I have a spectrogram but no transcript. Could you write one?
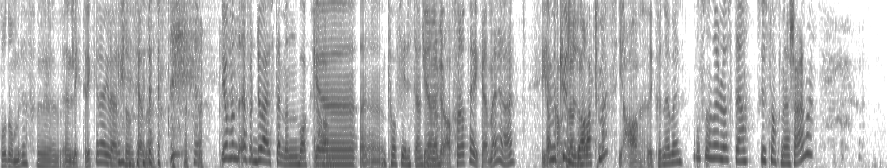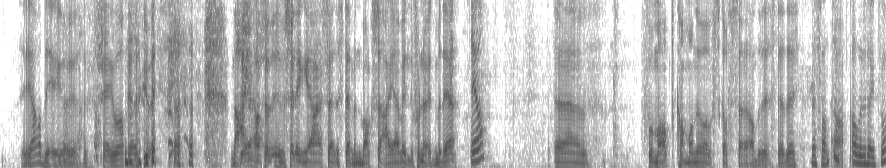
Få nummeret. En elektriker er greit å kjenne. Jo, men du er jo stemmen bak Ja. uh, på Firestjerners Jeg er glad for at jeg ikke er med, jeg. jeg Ja, men kunne du ha vært med? Ja, det kunne jeg vel. Hvordan hadde du løst det? Skal du snakke med deg sjæl, da? Ja, det skjer jo at jeg gjør. Nei, altså, så lenge jeg er stemmen bak, så er jeg veldig fornøyd med det. Ja, Eh, For mat kan man jo skaffe seg andre steder. det er sant. det. Ja. Aldri tenkt på.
